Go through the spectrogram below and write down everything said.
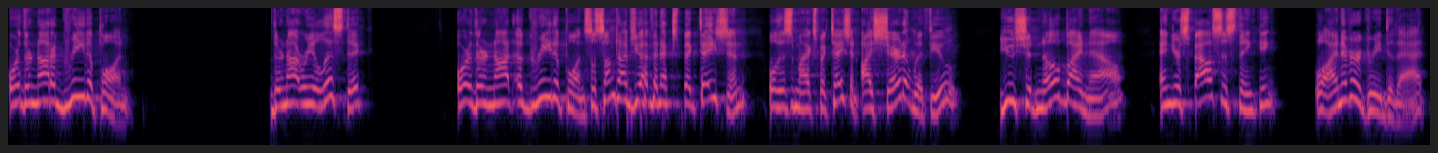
or they're not agreed upon. They're not realistic or they're not agreed upon. So sometimes you have an expectation. Well, this is my expectation. I shared it with you. You should know by now. And your spouse is thinking, well, I never agreed to that.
